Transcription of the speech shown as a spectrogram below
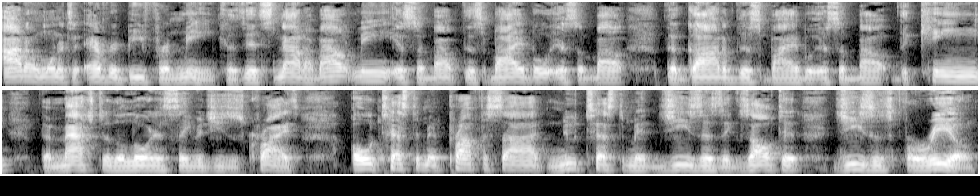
I don't want it to ever be for me because it's not about me. It's about this Bible. It's about the God of this Bible. It's about the King, the Master, the Lord and Savior Jesus Christ. Old Testament prophesied, New Testament Jesus exalted, Jesus for real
